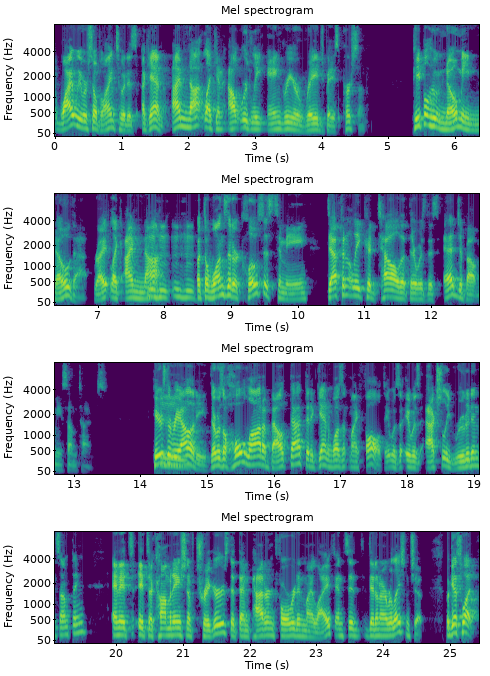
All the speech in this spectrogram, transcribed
why we were so blind to it is again, I'm not like an outwardly angry or rage based person people who know me know that, right? Like I'm not. Mm-hmm, mm-hmm. But the ones that are closest to me definitely could tell that there was this edge about me sometimes. Here's mm. the reality. There was a whole lot about that that again wasn't my fault. It was it was actually rooted in something and it's it's a combination of triggers that then patterned forward in my life and did in our relationship. But guess what?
